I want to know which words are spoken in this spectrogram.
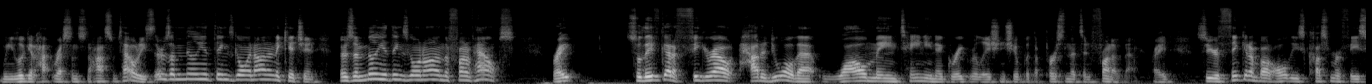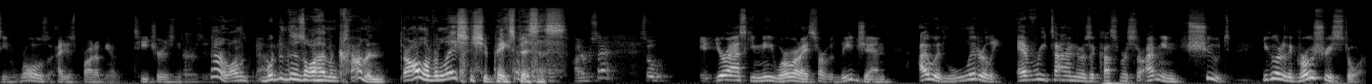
When you look at hot restaurants and hospitalities there's a million things going on in the kitchen. There's a million things going on in the front of house right so they've got to figure out how to do all that while maintaining a great relationship with the person that's in front of them, right? So you're thinking about all these customer facing roles. I just brought up, you know, teachers, and nurses. No, well, what do those all have in common? They're all a relationship based business. 100%. So if you're asking me where would I start with lead gen, I would literally every time there was a customer store, I mean, shoot, you go to the grocery store.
